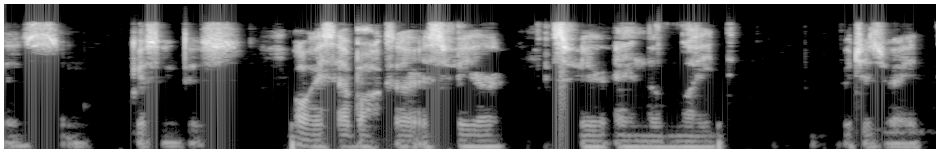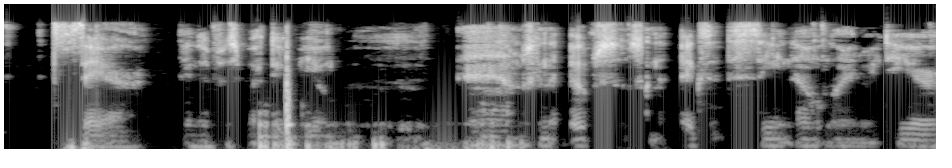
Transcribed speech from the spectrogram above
know what the box. I'm guessing this. Oh, I said box or a sphere, sphere, and the light, which is right there in the perspective view. And I'm just gonna oops, I'm just gonna exit the scene outline right here,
